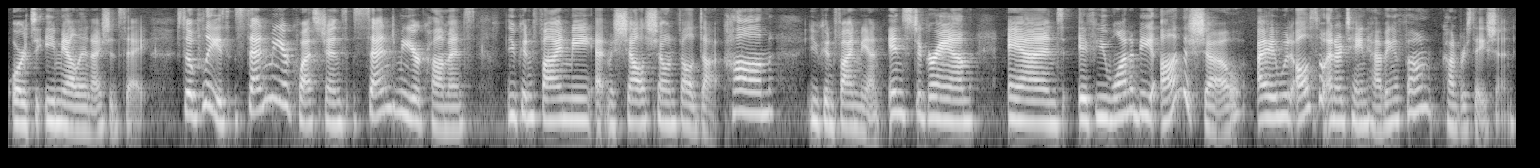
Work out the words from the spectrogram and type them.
or to email in, I should say. So please send me your questions, send me your comments. You can find me at michelleschoenfeld.com. You can find me on Instagram. And if you want to be on the show, I would also entertain having a phone conversation.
